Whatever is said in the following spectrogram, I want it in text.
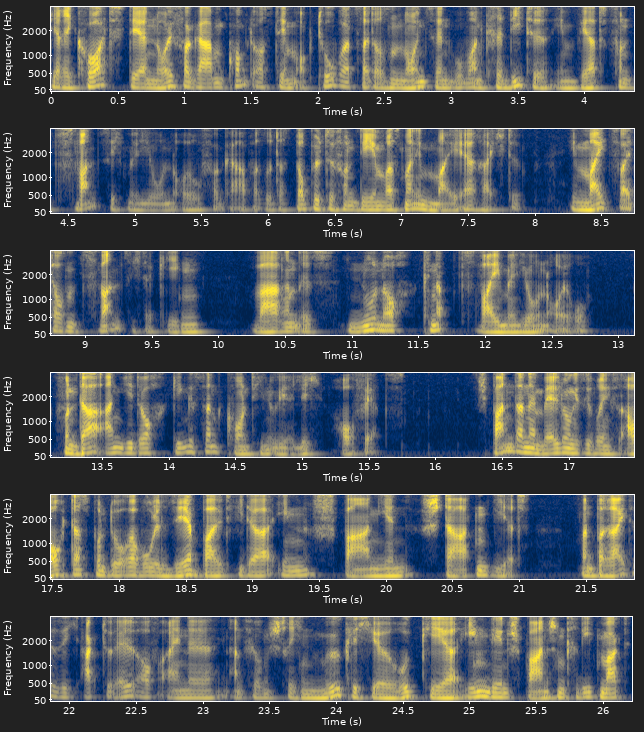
Der Rekord der Neuvergaben kommt aus dem Oktober 2019, wo man Kredite im Wert von 20 Millionen Euro vergab, also das Doppelte von dem, was man im Mai erreichte. Im Mai 2020 dagegen waren es nur noch knapp 2 Millionen Euro. Von da an jedoch ging es dann kontinuierlich aufwärts. Spannend an der Meldung ist übrigens auch, dass Bondora wohl sehr bald wieder in Spanien starten wird. Man bereite sich aktuell auf eine in Anführungsstrichen mögliche Rückkehr in den spanischen Kreditmarkt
